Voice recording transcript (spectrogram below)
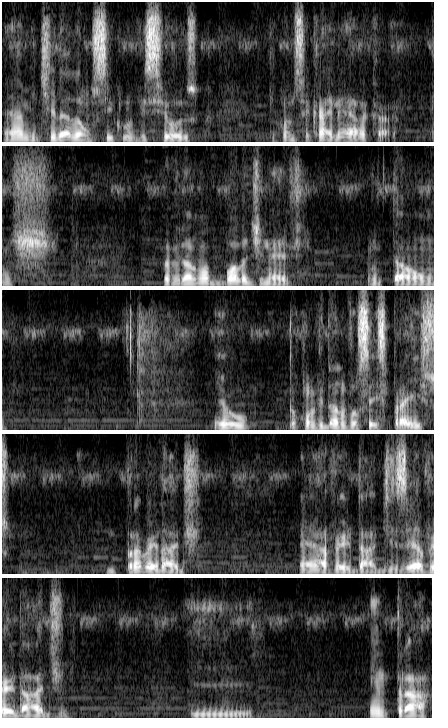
Né? A mentira é um ciclo vicioso que quando você cai nela, cara, ixi, vai virando uma bola de neve. Então, eu tô convidando vocês para isso, para verdade. É a verdade, dizer a verdade e entrar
